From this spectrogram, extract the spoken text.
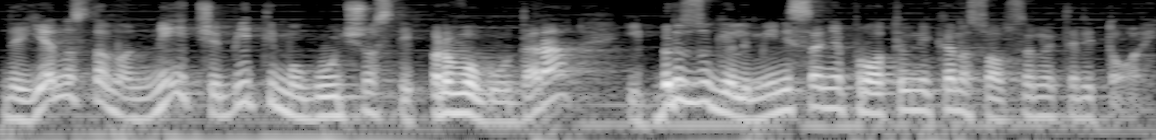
da jednostavno neće biti mogućnosti prvog udara i brzog eliminisanja protivnika na sobstvenoj teritoriji.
